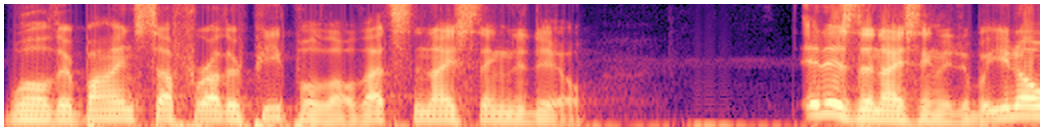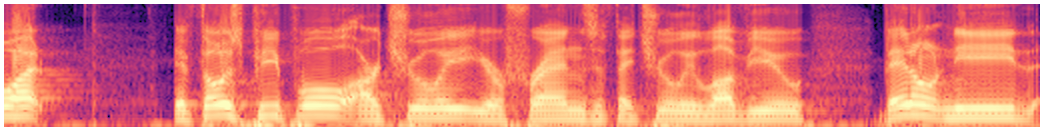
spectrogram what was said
Well, they're buying stuff for other people, though. That's the nice thing to do. It is the nice thing to do. But you know what? If those people are truly your friends, if they truly love you, they don't need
